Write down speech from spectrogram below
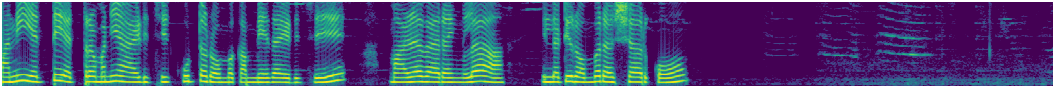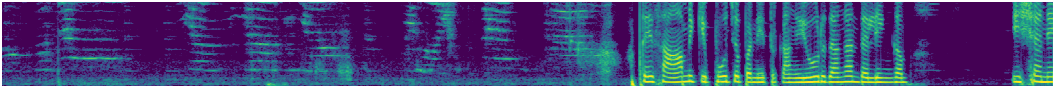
மணி எட்டு எட்டரை மணி ஆயிடுச்சு. கூட்டம் ரொம்ப கம்மியாக தான் ஆயிடுச்சு மழை வேறங்களா இல்லாட்டி ரொம்ப ரஷ்ஷாக இருக்கும். அப்படியே சாமிக்கு பூஜை பண்ணிகிட்ருக்காங்க இவரு தாங்க அந்த லிங்கம். ஈஷானே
